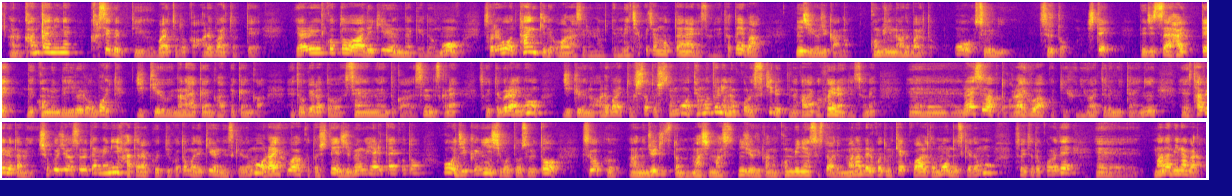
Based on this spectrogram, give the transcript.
あの簡単にね稼ぐっていうバイトとかアルバイトってやることはできるんだけどもそれを短期で終わらせるのってめちゃくちゃもったいないですよね。例えば24時間のコンビニのアルバイトをするにするとしてで実際入ってでコンビニでいろいろ覚えて時給700円か800円か東京だと1000円とかするんですかねそういったぐらいの時給のアルバイトをしたとしても手元に残るスキルってなかなか増えないですよね。えー、ライスワークとかライフワークっていうふうに言われてるみたいに、えー、食べるために食事をするために働くっていうこともできるんですけれどもライフワークとして自分がやりたいことを軸に仕事をするとすごくあの充実度も増します24時間のコンビニエンスストアで学べることも結構あると思うんですけどもそういったところで、えー、学びながら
